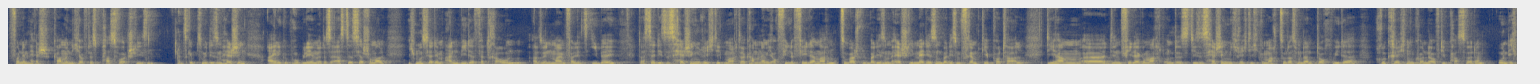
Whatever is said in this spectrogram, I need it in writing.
von dem Hash kann man nicht auf das Passwort schließen. Jetzt gibt es mit diesem Hashing einige Probleme. Das erste ist ja schon mal, ich muss ja dem Anbieter vertrauen, also in meinem Fall jetzt eBay, dass er dieses Hashing richtig macht. Da kann man nämlich auch viele Fehler machen. Zum Beispiel bei diesem Ashley Madison, bei diesem Fremdgeh-Portal, die haben äh, den Fehler gemacht und es dieses Hashing nicht richtig gemacht, sodass man dann doch wieder rückrechnen konnte auf die Passwörter. Und ich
